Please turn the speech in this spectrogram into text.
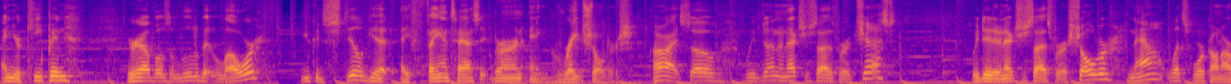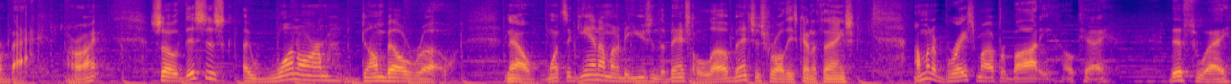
and you're keeping your elbows a little bit lower, you could still get a fantastic burn and great shoulders. All right, so we've done an exercise for a chest. We did an exercise for a shoulder. Now let's work on our back, all right? So this is a one arm dumbbell row. Now, once again, I'm gonna be using the bench. I love benches for all these kind of things. I'm gonna brace my upper body, okay, this way.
